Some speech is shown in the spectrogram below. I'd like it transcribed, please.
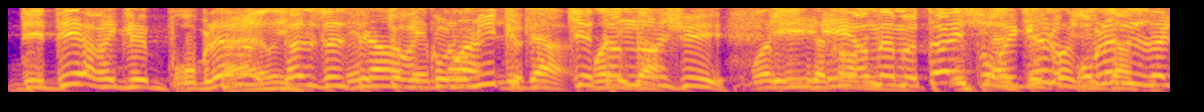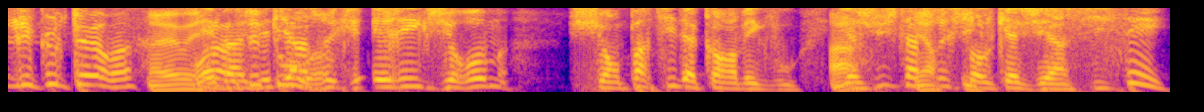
d'aider à régler le problème Bah oui. dans un Mais secteur non, mais moi, économique gars, qui est moi, en gars, danger moi, et, en même temps il faut régler le problème des agriculteurs hein. Ouais, ouais. Eh Voilà, ben, je c'est vais dire un tout, truc, Eric Jérôme, je suis en partie d'accord avec vous. Il y a Ah, juste un truc sur lequel j'ai insisté.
